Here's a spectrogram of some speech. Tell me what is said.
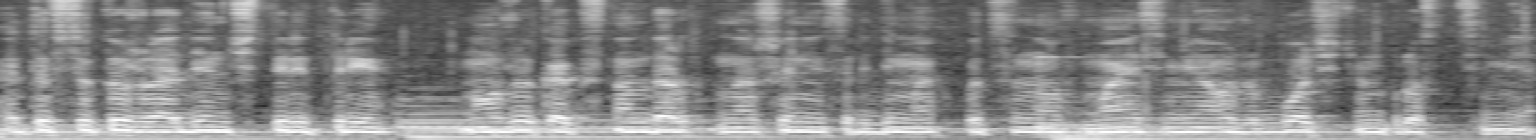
Это все тоже 1-4-3, уже как стандарт отношений среди моих пацанов. Моя семья уже больше, чем просто семья.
